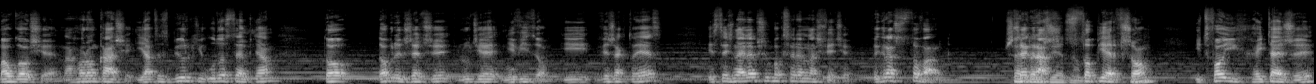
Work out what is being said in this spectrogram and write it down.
Małgosię, na chorą Kasię i ja te zbiórki udostępniam, to dobrych rzeczy ludzie nie widzą. I wiesz jak to jest? Jesteś najlepszym bokserem na świecie. Wygrasz 100 walk. Przegrasz Przegrasz jedną. 101 i twoi hejterzy,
